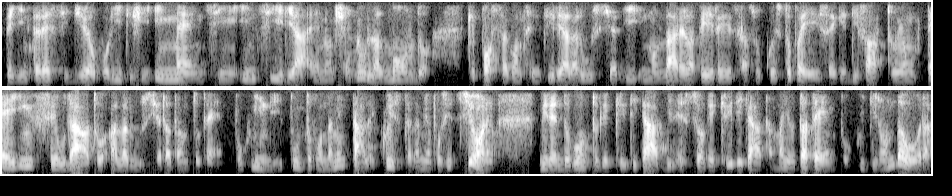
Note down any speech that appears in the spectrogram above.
degli interessi geopolitici immensi in Siria e non c'è nulla al mondo che possa consentire alla Russia di mollare la presa su questo paese che di fatto è, un, è, infeudato alla Russia da tanto tempo. Quindi il punto fondamentale, questa è la mia posizione, mi rendo conto che è criticabile e so che è criticata, ma io da tempo, quindi non da ora,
